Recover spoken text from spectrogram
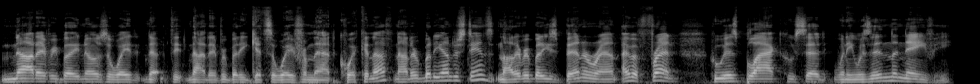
Not everybody knows a way. To, not everybody gets away from that quick enough. Not everybody understands it. Not everybody's been around. I have a friend who is black who said when he was in the Navy,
